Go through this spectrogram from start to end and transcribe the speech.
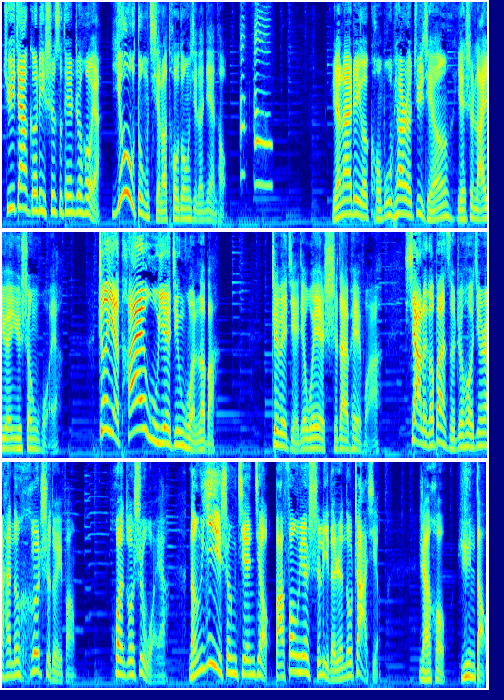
居家隔离十四天之后呀，又动起了偷东西的念头。原来这个恐怖片的剧情也是来源于生活呀，这也太午夜惊魂了吧！这位姐姐我也实在佩服啊，吓了个半死之后，竟然还能呵斥对方。换作是我呀，能一声尖叫把方圆十里的人都炸醒，然后晕倒。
